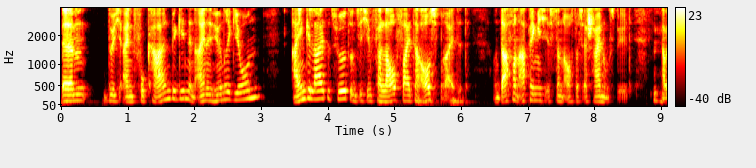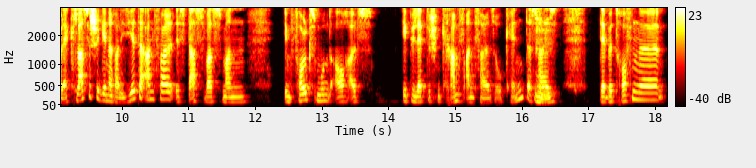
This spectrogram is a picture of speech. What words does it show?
ähm, durch einen fokalen Beginn in einer Hirnregion eingeleitet wird und sich im Verlauf weiter ausbreitet. Und davon abhängig ist dann auch das Erscheinungsbild. Mhm. Aber der klassische generalisierte Anfall ist das, was man im Volksmund auch als epileptischen Krampfanfall so kennt. Das mhm. heißt, der Betroffene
